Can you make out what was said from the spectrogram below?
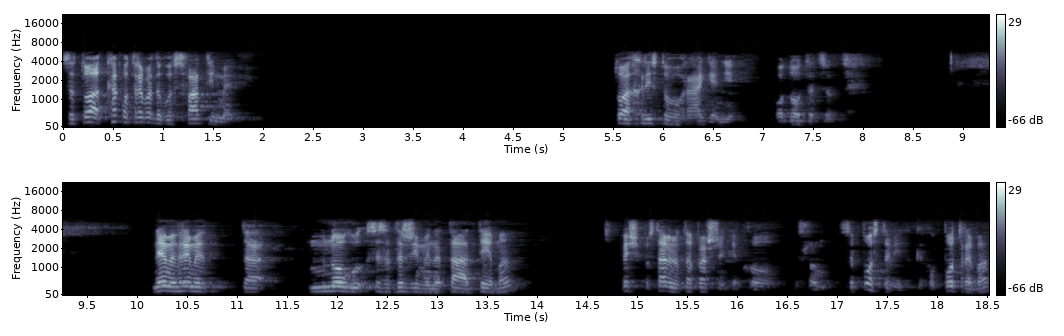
за тоа како треба да го сватиме тоа Христово раѓање од Отецот. Немаме време да многу се задржиме на таа тема. Беше поставено тоа прашање како, мислам, се постави како потреба,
